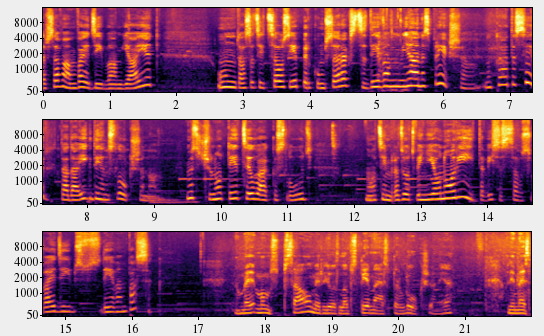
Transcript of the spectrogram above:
ar savām vajadzībām jāiet un tā sacīt, savs iepirkuma saraksts dievam jānes priekšā. Nu, kā tas ir tādā ikdienas lūkšanā? Nu, taču no tie cilvēki, kas lūdz, no acīm redzot, viņi jau no rīta visas savas vajadzības dievam pasaka. Nu, mē, mums psalmi ir ļoti labs piemērs par lūkšanu. Ja? Un, ja mēs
